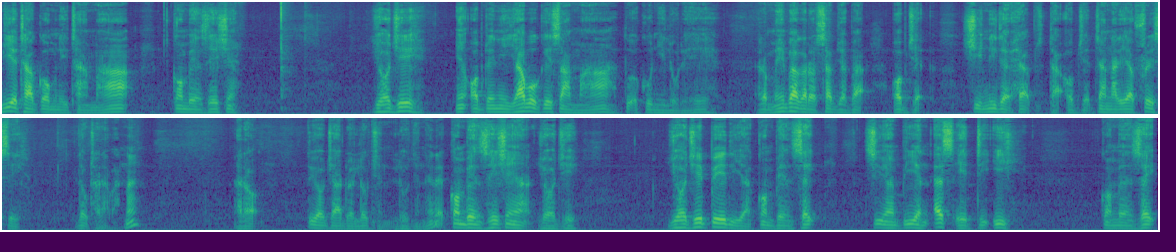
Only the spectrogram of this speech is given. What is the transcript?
မြေထားကုမ္ပဏီထံမှ compensation ရော်ကြီး in obtaining ရဖို့ကိစ္စမှာသူအကူအညီလိုတယ်အဲ့တော့ main verb ကတော့ subject verb object she needed help ဒါ object ကျန်တာတွေက phrase တွေလောက်ထားတာပါနော် အဲ့တော့သူယောက်ျားအတွက်လုပ်ချင်လုပ်ချင်တယ် compensation ကရော်ကြီးရော်ကြီးပေးတယ်က compensate C U M P N S A T E compensate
